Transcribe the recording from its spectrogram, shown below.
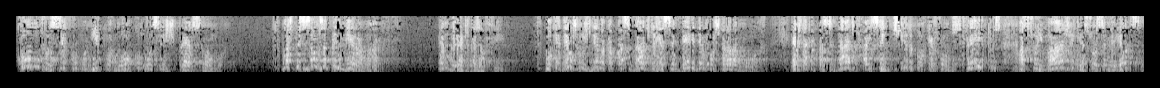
Como você comunica o amor, como você expressa o amor. Nós precisamos aprender a amar. É um grande desafio. Porque Deus nos deu a capacidade de receber e demonstrar amor. Esta capacidade faz sentido porque fomos feitos à sua imagem e à sua semelhança.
